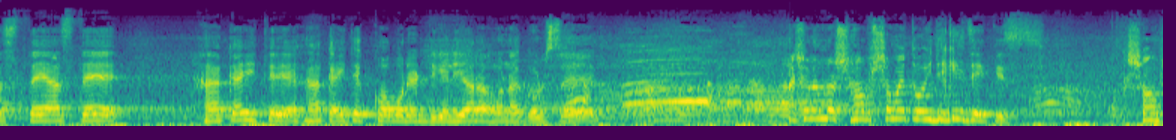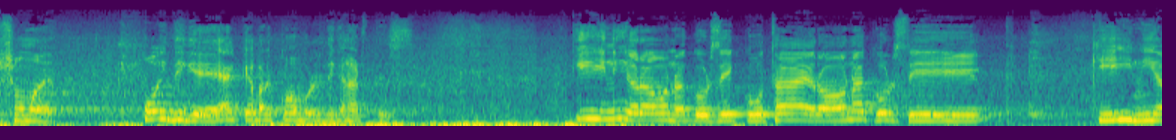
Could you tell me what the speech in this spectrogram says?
আস্তে আস্তে হাঁকাইতে হাঁকাইতে কবরের দিকে নিয়ে রওনা করছে। আসলে আমরা সব সময় তো ওই দিকেই যেতেছি সব সময় ওই দিকে একেবারে কবরের দিকে হাঁটতেছি। কি নিয়ে রওনা করছি? কোথায় রওনা করছি? কি নিয়ে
